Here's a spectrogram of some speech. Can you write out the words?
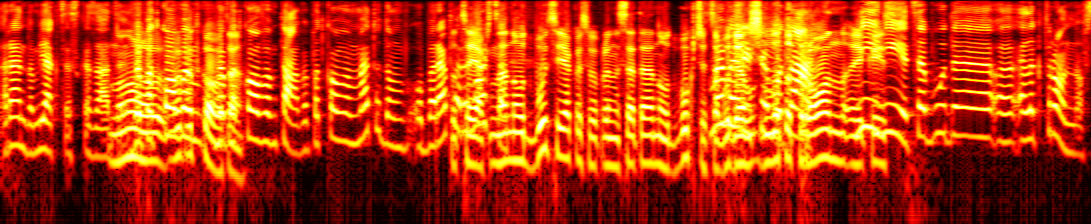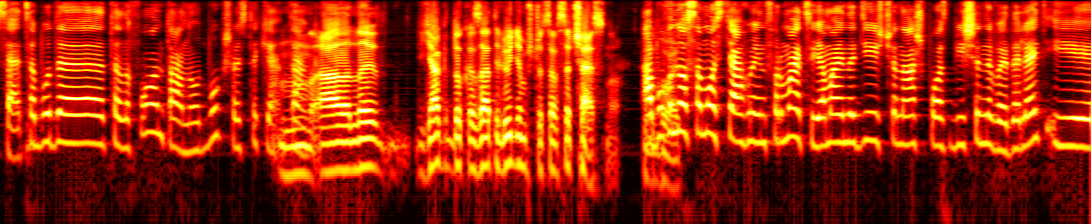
рендом, як це сказати? Ну, ну, випадковим, випадково, та. випадковим, та, випадковим методом обере То це як переможця. на ноутбуці якось ви принесете ноутбук, чи це Ми буде вирішимо, лототрон та. якийсь? Ні, ні, це буде е, електронно все. Це буде телефон та ноутбук, щось таке. М, Так. Але як доказати людям, що це все чесно? Або воно само стягує інформацію. Я маю надію, що наш пост більше не видалять. І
